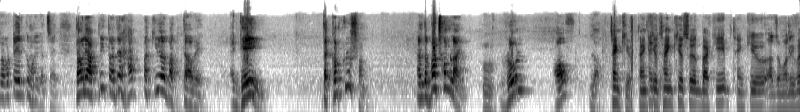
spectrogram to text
ব্যাপারটা এরকম হয়ে গেছে। তাহলে আপনি তাদের হাত পা কীভাবে বাঁধতে হবে? again the conclusion and the bottom line hmm. role of law. Thank you. Thank, you. Thank you, Sir Baki. Thank you, Azam Ali.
